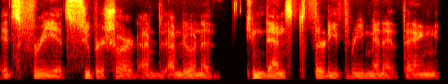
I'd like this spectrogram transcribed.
it's free. It's super short. I'm I'm doing a condensed 33 minute thing.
